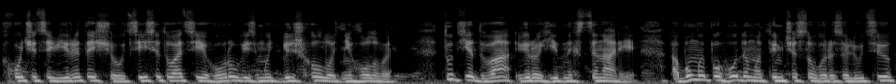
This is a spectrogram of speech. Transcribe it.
Хочеться вірити, що у цій ситуації гору візьмуть більш холодні голови. Тут є два вірогідних сценарії: або ми погодимо тимчасову резолюцію,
